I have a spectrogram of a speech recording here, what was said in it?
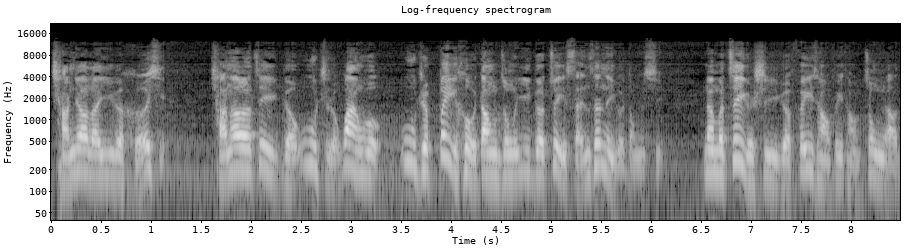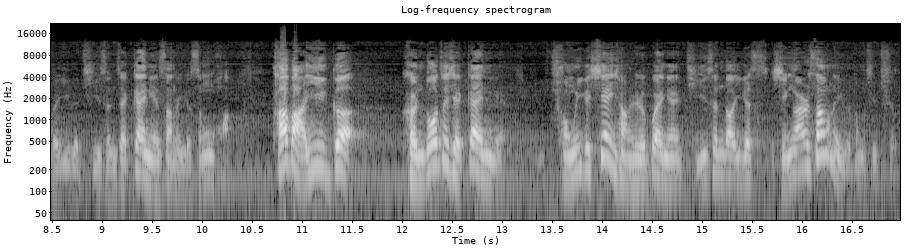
强调了一个和谐。强调了这个物质万物物质背后当中一个最神圣的一个东西，那么这个是一个非常非常重要的一个提升，在概念上的一个升华。它把一个很多这些概念从一个现象学的概念提升到一个形而上的一个东西去了，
